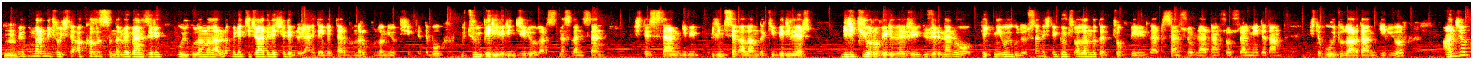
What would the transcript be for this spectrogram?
Hı. Ve bunların birçoğu işte akıllı sınır ve benzeri uygulamalarla böyle ticarileşebiliyor. Yani devletler bunları kullanıyor bir şekilde. Bu bütün verileri inceliyorlar. Nasıl hani sen işte sen gibi bilimsel alandaki veriler birikiyor o verileri üzerinden o tekniği uyguluyorsan işte göç alanında da çok veriler sensörlerden, sosyal medyadan, işte uydulardan geliyor. Ancak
